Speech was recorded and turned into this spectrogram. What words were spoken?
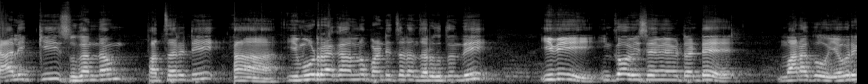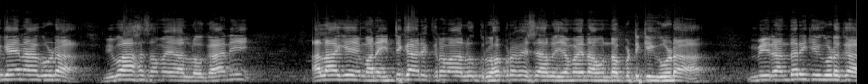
యాలిక్కి సుగంధం పచ్చరిటి ఈ మూడు రకాలను పండించడం జరుగుతుంది. ఇవి ఇంకో విషయం ఏమిటంటే మనకు ఎవరికైనా కూడా వివాహ సమయాల్లో కానీ అలాగే మన ఇంటి కార్యక్రమాలు గృహప్రవేశాలు ఏమైనా ఉన్నప్పటికీ కూడా మీరందరికీ కూడా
